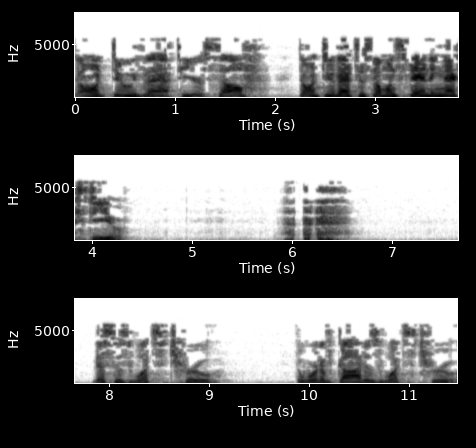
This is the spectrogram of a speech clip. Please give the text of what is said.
Don't do that to yourself. Don't do that to someone standing next to you. this is what's true. The Word of God is what's true.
